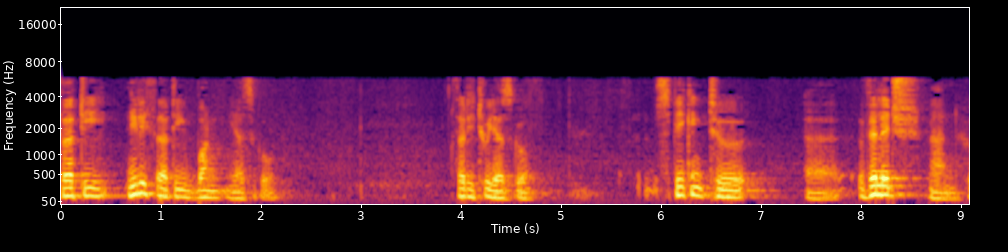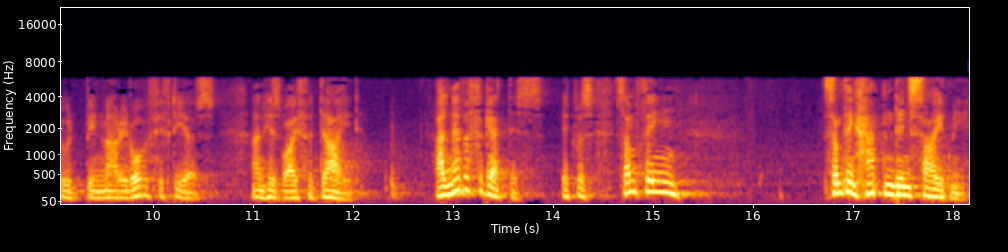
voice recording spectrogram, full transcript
30, nearly 31 years ago. 32 years ago, speaking to a village man who'd been married over 50 years and his wife had died. I'll never forget this. It was something, something happened inside me.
